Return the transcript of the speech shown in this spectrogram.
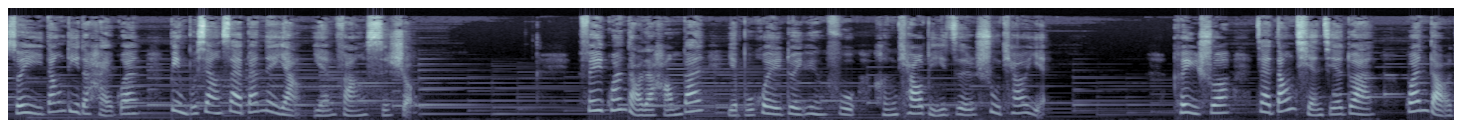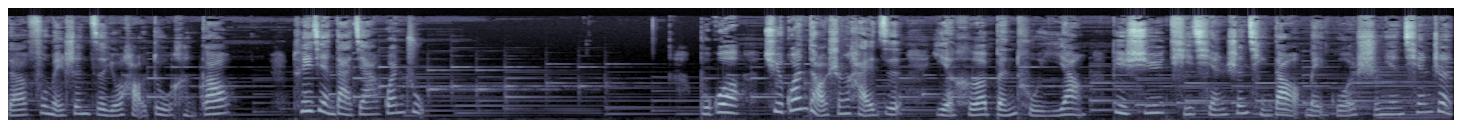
所以，当地的海关并不像塞班那样严防死守，飞关岛的航班也不会对孕妇横挑鼻子竖挑眼。可以说，在当前阶段，关岛的赴美生子友好度很高，推荐大家关注。不过，去关岛生孩子也和本土一样，必须提前申请到美国十年签证。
